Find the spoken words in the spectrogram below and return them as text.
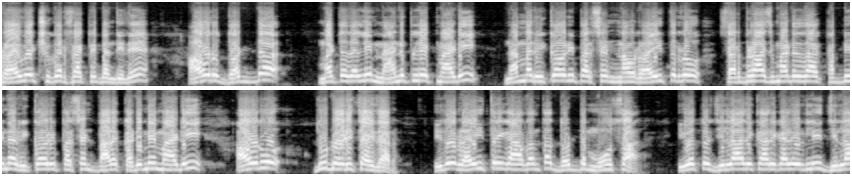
ಪ್ರೈವೇಟ್ ಶುಗರ್ ಫ್ಯಾಕ್ಟ್ರಿ ಬಂದಿದೆ. ಅವರು ದೊಡ್ಡ ಮಟ್ಟದಲ್ಲಿ ಮ್ಯಾನುಪುಲೇಟ್ ಮಾಡಿ ನಮ್ಮ ರಿಕವರಿ ಪರ್ಸೆಂಟ್ ನಾವು ರೈತರು ಸರಬರಾಜು ಮಾಡಿದ ಕಬ್ಬಿನ ರಿಕವರಿ ಪರ್ಸೆಂಟ್ ಭಾಳ ಕಡಿಮೆ ಮಾಡಿ ಅವರು ದುಡ್ಡು ಹೊಡಿತಾ ಇದ್ದಾರೆ. ಇದು ರೈತರಿಗೆ ಆದಂಥ ದೊಡ್ಡ ಮೋಸ. ಇವತ್ತು ಜಿಲ್ಲಾಧಿಕಾರಿಗಳಿರಲಿ, ಜಿಲ್ಲಾ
